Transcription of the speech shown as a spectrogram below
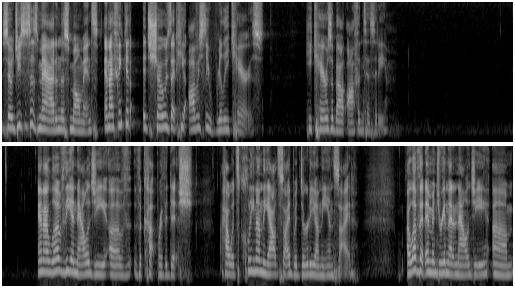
So Jesus is mad in this moment, and I think it, it shows that he obviously really cares. He cares about authenticity. And I love the analogy of the cup or the dish, how it's clean on the outside but dirty on the inside. I love that imagery and that analogy. Um,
